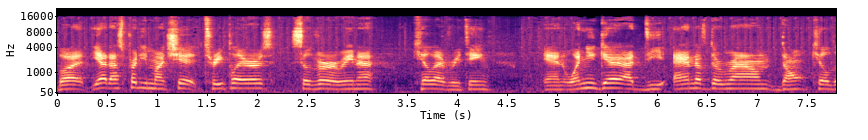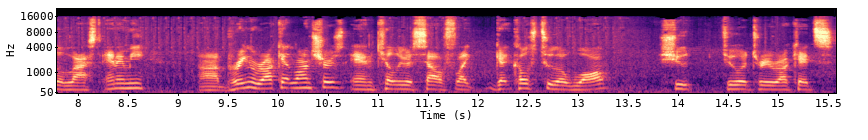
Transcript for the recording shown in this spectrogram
But yeah, that's pretty much it. Three players, Silver Arena, kill everything. And when you get at the end of the round, don't kill the last enemy. Uh, bring rocket launchers and kill yourself. Like, get close to a wall, shoot two or three rockets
